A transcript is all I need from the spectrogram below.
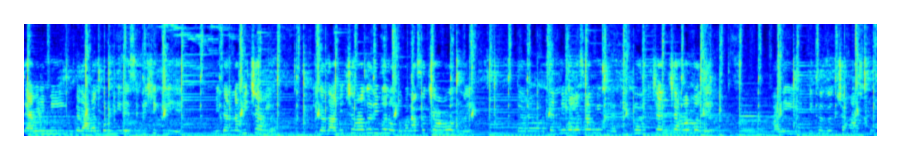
त्यावेळी मी त्या दादांकडून ही रेसिपी शिकली आहे मी त्यांना विचारलं दादा आम्ही चहा घरी बनवतो पण असा चहा होत नाही. तर त्यांनी मला सांगितलं की घरच्या चहामध्ये आणि इथं जो चहा असतो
